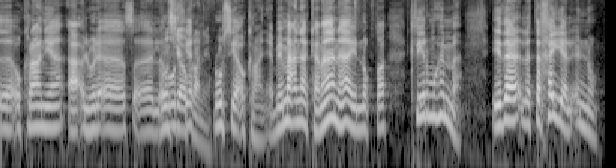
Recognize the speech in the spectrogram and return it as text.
آه، أوكرانيا آه، آه، روسيا أوكرانيا. روسيا أوكرانيا بمعنى كمان هاي النقطة كثير مهمة إذا نتخيل إنه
